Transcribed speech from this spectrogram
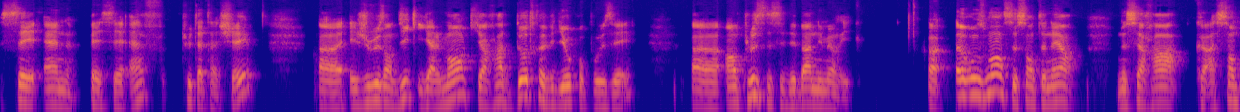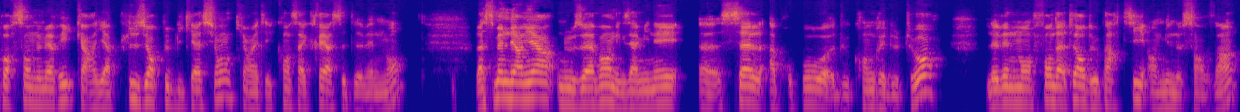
CNPCF, tout attaché. Euh, et je vous indique également qu'il y aura d'autres vidéos proposées en plus de ces débats numériques. Heureusement, ce centenaire ne sera qu'à 100% numérique car il y a plusieurs publications qui ont été consacrées à cet événement. La semaine dernière, nous avons examiné euh, celle à propos du Congrès de Tours, l'événement fondateur du parti en 1920.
